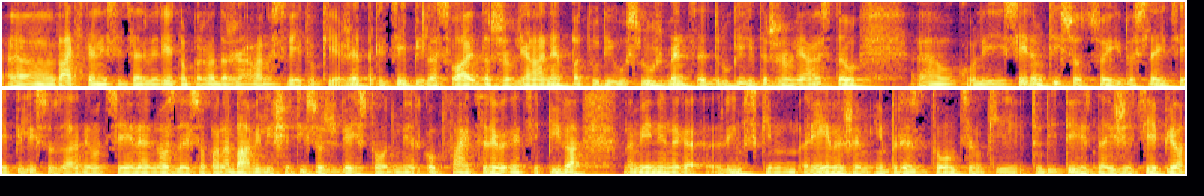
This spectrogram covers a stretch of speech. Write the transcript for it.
Eh, Vatikan je sicer verjetno prva država na svetu, ki je že precepila svoje državljane, pa tudi uslužbence drugih državljanstv. Eh, okoli 7000 so jih doslej cepili, so zadnje ocene, no zdaj so pa nabavili še 1200 odmerkov Pfizerjevega cepiva, namenjenega rimskim revežem in prezdomcem, ki tudi te zdaj že cepijo.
